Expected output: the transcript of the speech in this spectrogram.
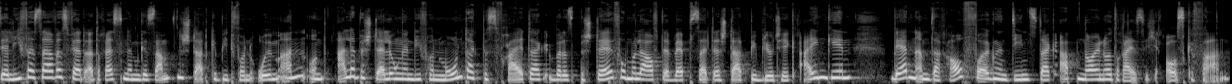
Der Lieferservice fährt Adressen im gesamten Stadtgebiet von Ulm an und alle Bestellungen, die von Montag bis Freitag über das Bestellformular auf der Website der Stadtbibliothek eingehen, werden am darauffolgenden Dienstag ab 9.30 Uhr ausgefahren.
